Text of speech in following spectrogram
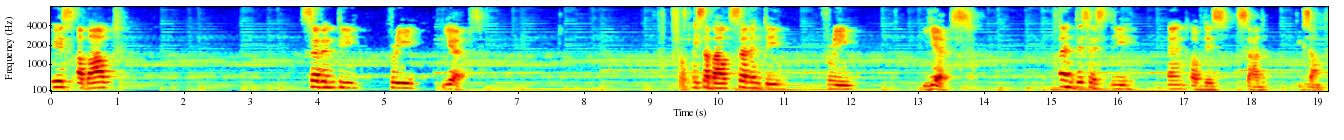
is about 73 years. It's about 73 years. And this is the end of this sad example.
